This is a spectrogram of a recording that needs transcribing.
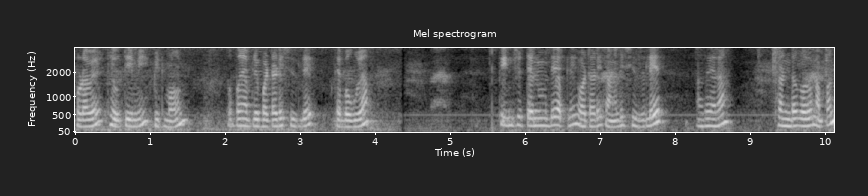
थोडा वेळ ठेवते मी पीठ मळून. तो पण आपले बटाटे शिजले काय बघूया. तीन शिट्ट्यांमध्ये आपले बटाटे चांगले शिजले आता याला थंड करून आपण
